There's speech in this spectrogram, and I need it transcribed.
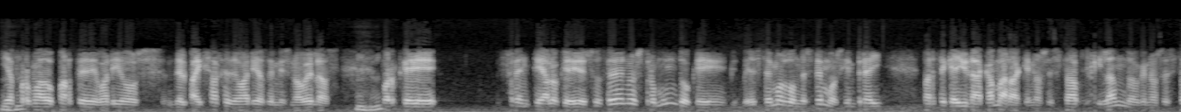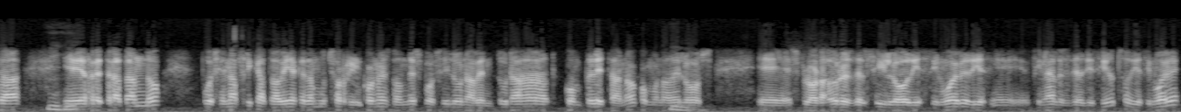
y ha formado parte de varios del paisaje de varias de mis novelas, porque frente a lo que sucede en nuestro mundo, que estemos donde estemos, siempre hay, parece que hay una cámara que nos está vigilando, que nos está eh, retratando, pues en África todavía quedan muchos rincones donde es posible una aventura completa, ¿no? Como la de los eh, exploradores del siglo XIX, eh, finales del XVIII, XIX,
